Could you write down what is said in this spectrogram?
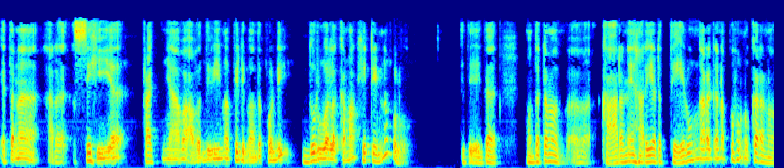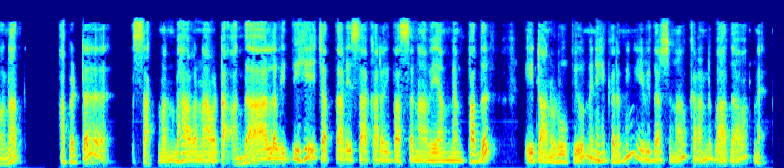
එතන අර සිහිය ප්‍රඥාව අවදි වීම පිළිබඳ පොඩි දුර්වලකමක් හිටින්න පුළුවන්. ඉතින් ඒක හොඳටම කාරණේ හරියට තේරුම් අරගෙන පුහුණු කරනවා නම් අපිට සක්මන් භාවනාවට අදාළ විදිහේ චත්තාරිසාකාර විපස්සනාවේ යම් යම් පද ඊට අනුරූපීව මෙනෙහි කරමින් ඒ විදර්ශනාව කරන්න බාධාවක් නැහැ.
